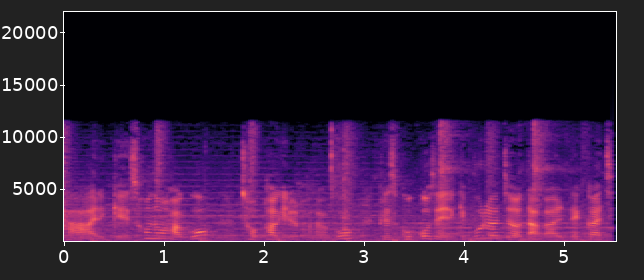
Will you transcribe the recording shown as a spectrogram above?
다 이렇게 선호하고 접하기를 바라고 그래서 곳곳에 이렇게 뿌려져 나갈 때까지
